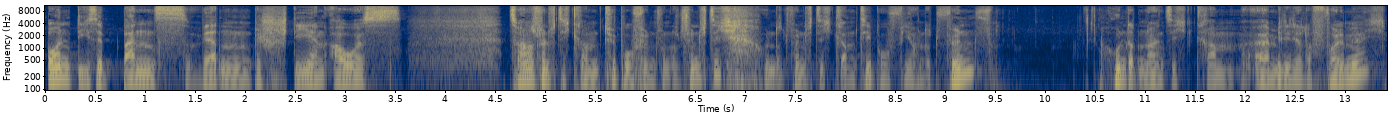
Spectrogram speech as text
Und diese Buns werden bestehen aus 250 Gramm Typo 550, 150 Gramm Typo 405, 190 Gramm äh, Milliliter Vollmilch,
